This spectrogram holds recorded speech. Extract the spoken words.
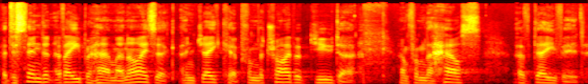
a descendant of Abraham and Isaac and Jacob, from the tribe of Judah and from the house of David.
